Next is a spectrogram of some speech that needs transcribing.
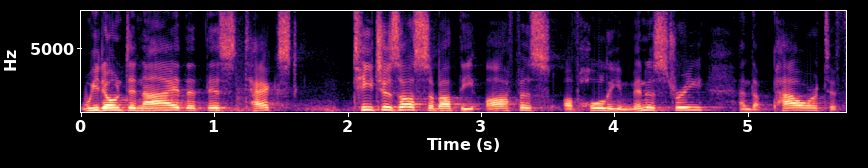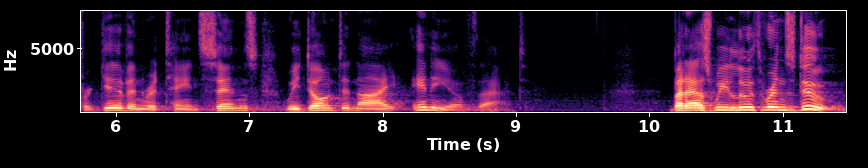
We don't deny that this text teaches us about the office of holy ministry and the power to forgive and retain sins. We don't deny any of that. But as we Lutherans do,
